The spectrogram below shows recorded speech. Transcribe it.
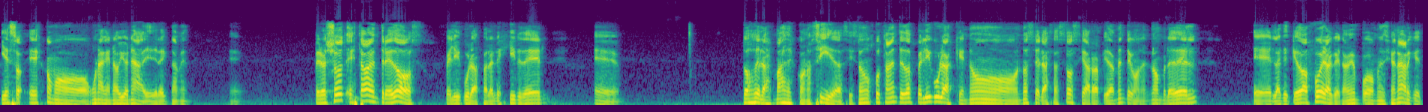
eso es como una que no vio nadie directamente. Eh, pero yo estaba entre dos películas para elegir de él. Eh, dos de las más desconocidas y son justamente dos películas que no, no se las asocia rápidamente con el nombre de él. Eh, la que quedó afuera, que también puedo mencionar, que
